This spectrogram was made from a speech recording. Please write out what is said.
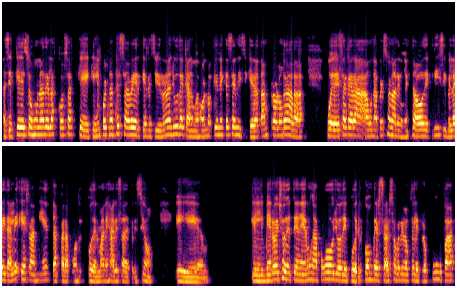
Así que eso es una de las cosas que, es importante saber, que recibir una ayuda que a lo mejor no tiene que ser ni siquiera tan prolongada, puede sacar a, una persona de un estado de crisis, ¿verdad? Y darle herramientas para poder, manejar esa depresión. Eh, el mero hecho de tener un apoyo, de poder conversar sobre lo que le preocupa,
